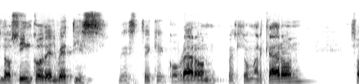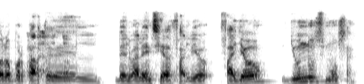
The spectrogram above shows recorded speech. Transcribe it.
los cinco del Betis este, que cobraron pues lo marcaron. Solo por parte del, Valencia falló, falló Yunus Musa.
